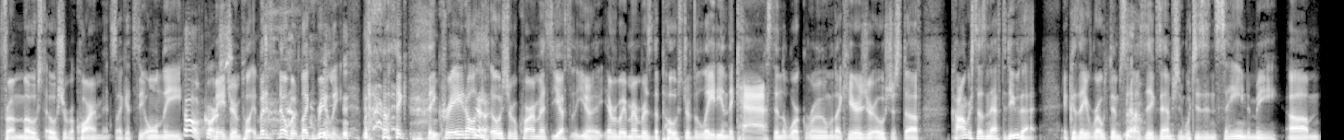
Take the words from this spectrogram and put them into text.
from most OSHA requirements. Like it's the only oh, of course. major employee, but it's no, but like really, like they create all yeah. these OSHA requirements. You have to, you know, everybody remembers the poster of the lady in the cast in the workroom. Like here's your OSHA stuff. Congress doesn't have to do that because they wrote themselves the exemption, which is insane to me. Um,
